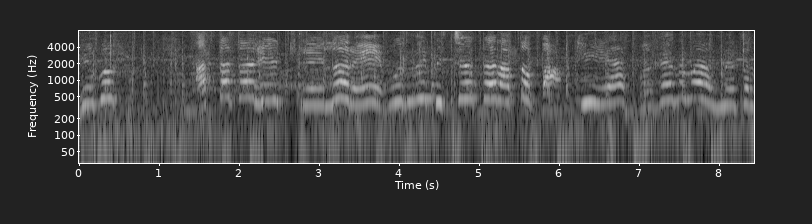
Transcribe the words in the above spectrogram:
हे बघ आता तर हे ट्रेलर आहे. पूर्ण पिक्चर तर आता बाकी आहे. बघा ना मग नंतर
